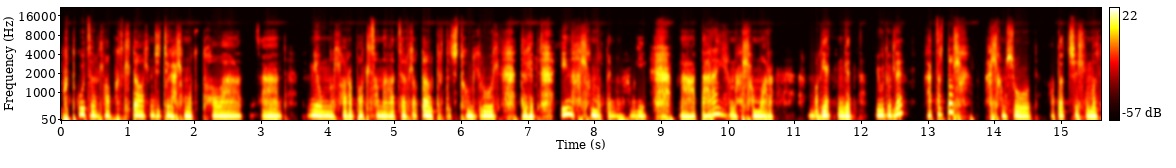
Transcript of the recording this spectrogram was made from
бүтггүй зорилгоо бүтэлтэй олон жижиг алхмуудад хуваа. За тэрний өмнө болохоор бодол санаагаа зорилгодоо удирдах төвлөрүүл. Тэрхэд энэ алхмуудын маань хамгийн дараагийнх нь алхмаар яг ингээд юу гэдэг лээ газардуулах алхам шүү одоо жишээлх юм бол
